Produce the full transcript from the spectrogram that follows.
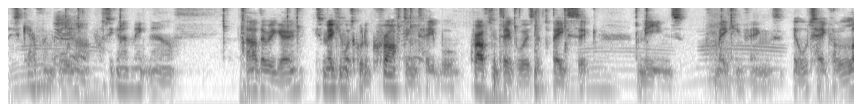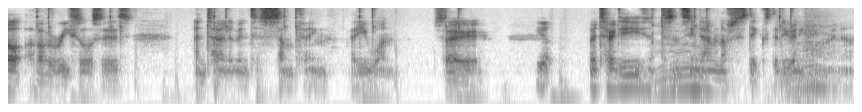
He's gathering it all up. What's he going to make now? Ah, there we go. He's making what's called a crafting table. Crafting table is the basic means of making things. It will take a lot of other resources and turn them into something that you want. So, Yep. But Toady doesn't seem to have enough sticks to do anything right now.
